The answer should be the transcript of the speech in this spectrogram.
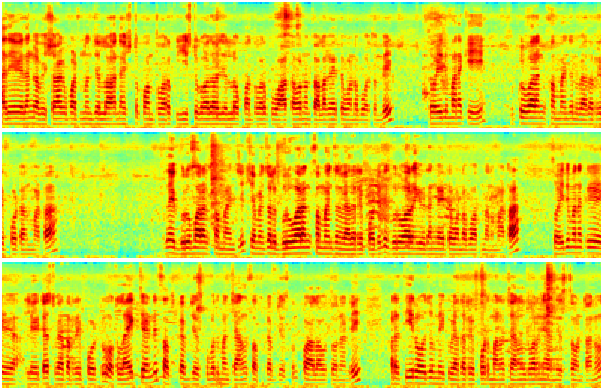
అదేవిధంగా విశాఖపట్నం జిల్లా నెక్స్ట్ కొంతవరకు ఈస్ట్ గోదావరి జిల్లాలో కొంతవరకు వాతావరణం చల్లగా అయితే ఉండబోతుంది. సో ఇది మనకి శుక్రవారంకి సంబంధించిన వెదర్ రిపోర్ట్ అనమాట అదే గురువారంకి సంబంధించి క్షమించాలి గురువారంకి సంబంధించిన వెదర్ రిపోర్ట్ ఇది. గురువారం ఈ విధంగా అయితే ఉండబోతుంది అనమాట సో ఇది మనకి లేటెస్ట్ వెదర్ రిపోర్ట్ ఒక లైక్ చేయండి సబ్స్క్రైబ్ చేసుకోకపోతే మన ఛానల్ సబ్స్క్రైబ్ చేసుకుని ఫాలో అవుతానండి ప్రతిరోజు మీకు వెదర్ రిపోర్ట్ మన ఛానల్ ద్వారా నేను అందిస్తూ ఉంటాను.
